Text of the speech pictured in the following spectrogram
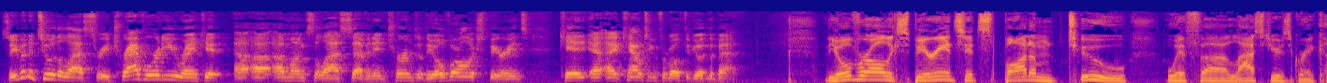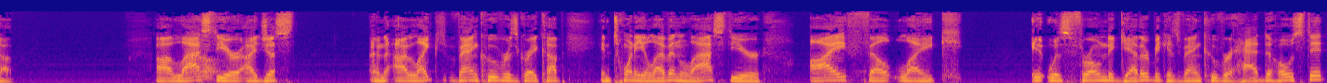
So you've been to two of the last three. Trav, where do you rank it uh, uh, amongst the last seven in terms of the overall experience, ca- uh, accounting for both the good and the bad? The overall experience, it's bottom two with uh, last year's Grey Cup. Uh, last Wow. year, I just and I liked Vancouver's Grey Cup in 2011. Last year, I felt like it was thrown together because Vancouver had to host it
